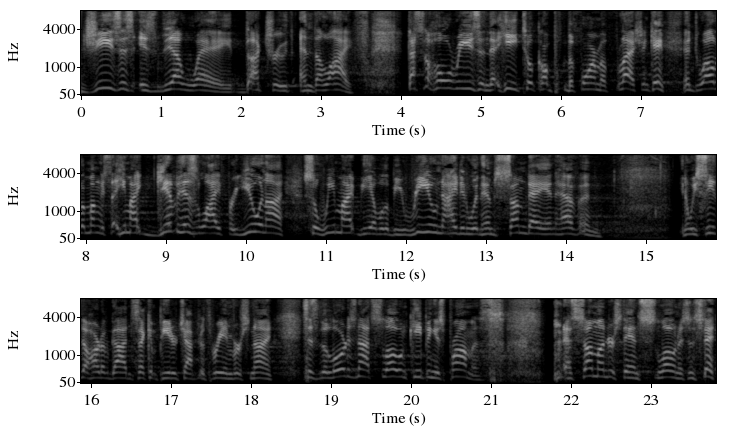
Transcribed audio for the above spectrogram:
Jesus is the way, the truth, and the life. That's the whole reason that He took up the form of flesh and came and dwelled among us, that He might give His life for you and I so we might be able to be reunited with Him someday in heaven. You know, we see the heart of God in 2 Peter chapter 3 and verse 9. It says, The Lord is not slow in keeping his promise, as some understand slowness. Instead,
